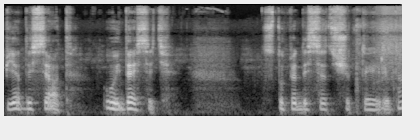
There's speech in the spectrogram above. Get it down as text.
50. Ой, 10. 154, так? Да?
